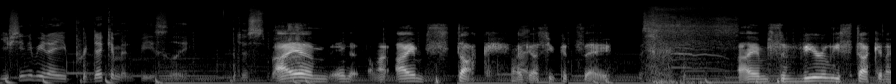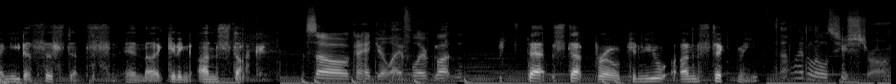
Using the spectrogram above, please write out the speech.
you seem to be in a predicament, Beastly. Just. I am in. I, I am stuck. I I- guess you could say. I am severely stuck, and I need assistance in uh, getting unstuck. so, can I hit your life alert button? Step, step, bro. Can you unstick me? A little too strong?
